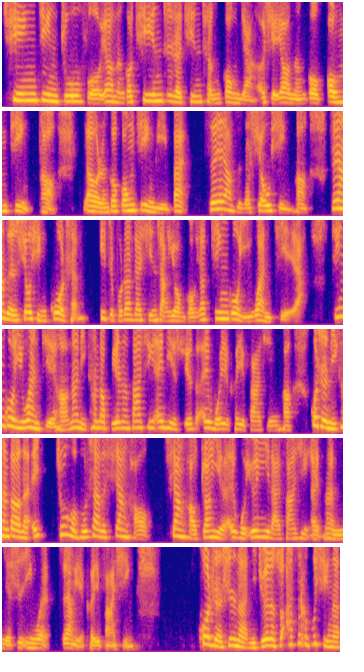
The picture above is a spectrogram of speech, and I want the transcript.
亲近诸佛，要能够亲自的亲诚供养，而且要能够恭敬啊，要能够恭敬礼拜。这样子的修行哈，这样子的修行过程一直不断在心上用功，要经过一万劫呀，经过一万劫哈，那你看到别人发心，哎，你也觉得哎，我也可以发心哈，或者你看到了哎，诸佛菩萨的相好相好庄严，哎，我愿意来发心，哎，那你也是因为这样也可以发心。或者是呢？你觉得说啊，这个不行了，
